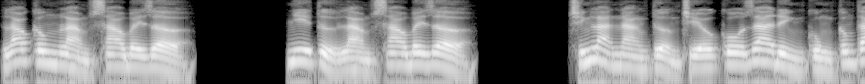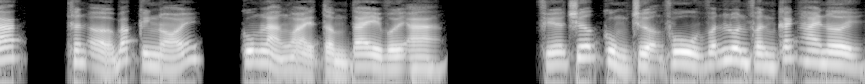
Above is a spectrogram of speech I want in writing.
lao công làm sao bây giờ? Nhi tử làm sao bây giờ? Chính là nàng tưởng chiếu cô gia đình cùng công tác, thân ở Bắc Kinh nói, cũng là ngoài tầm tay với A. Phía trước cùng trượng phu vẫn luôn phân cách hai nơi,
